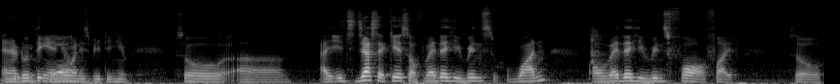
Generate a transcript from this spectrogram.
and I don't think Yeah. anyone is beating him. So uh, I, it's just a case of whether he wins one or whether he wins four or five. So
